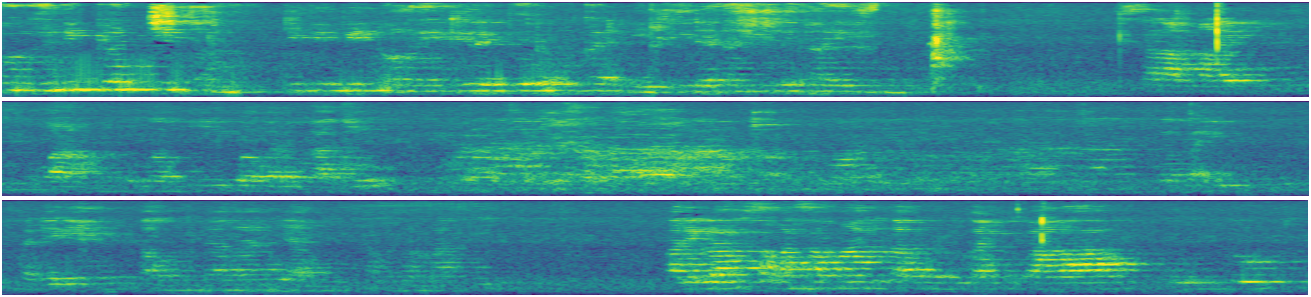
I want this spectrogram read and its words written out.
Mengheningkan cita dipimpin oleh Direktur Akademi Pidana Ilmu. Assalamualaikum warahmatullahi wabarakatuh. Bapak Ibu hadirin tamu undangan yang kami hormati. Marilah sama-sama kita menundukkan kepala untuk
